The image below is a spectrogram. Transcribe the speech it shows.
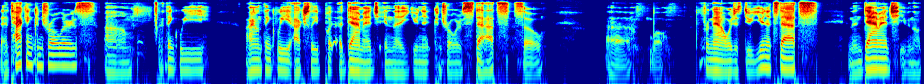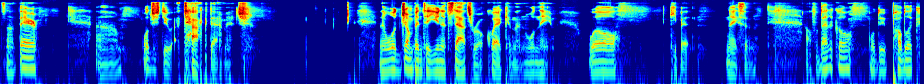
the attacking controllers. Um, I think we, I don't think we actually put a damage in the unit controller's stats. So, uh, well, for now, we'll just do unit stats and then damage, even though it's not there. Um, we'll just do attack damage. And then we'll jump into unit stats real quick, and then we'll name. We'll keep it nice and alphabetical. We'll do public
